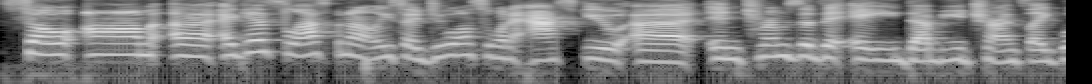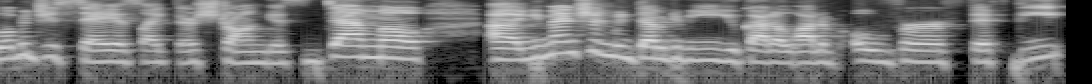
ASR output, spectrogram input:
So um uh, I guess last but not least I do also want to ask you uh in terms of the AEW trends like what would you say is like their strongest demo? Uh you mentioned with WWE you got a lot of over 50.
